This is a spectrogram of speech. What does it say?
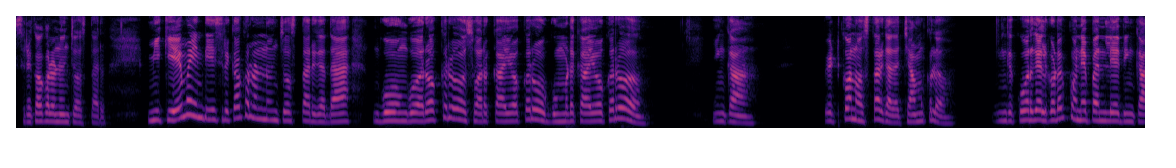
శ్రీకాకుళం నుంచి వస్తారు. మీకేమైంది శ్రీకాకుళం నుంచి వస్తారు కదా గోంగూర ఒకరు, సొరకాయ ఒకరు, గుమ్మడికాయ ఒకరు, ఇంకా పెట్టుకొని వస్తారు కదా చెమకలు. ఇంకా కూరగాయలు కూడా కొనే పని లేదు ఇంకా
